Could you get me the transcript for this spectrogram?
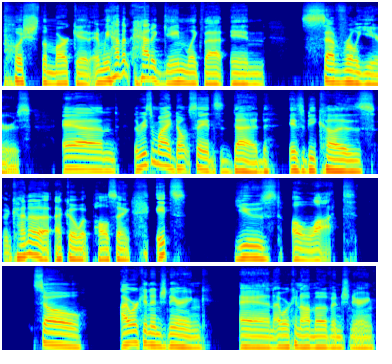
push the market. And we haven't had a game like that in several years. And the reason why I don't say it's dead is because kind of echo what Paul's saying. It's used a lot. So I work in engineering and I work in automotive engineering.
